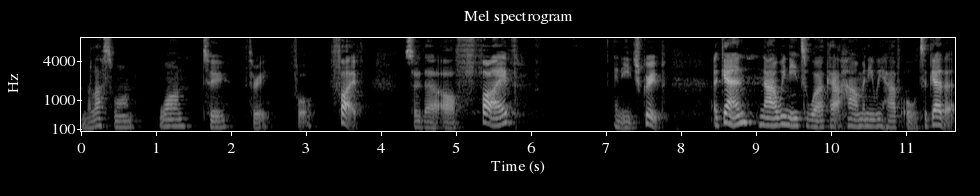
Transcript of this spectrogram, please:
And the last one, one, two, three, four, five. So there are five in each group. Again, now we need to work out how many we have all together.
